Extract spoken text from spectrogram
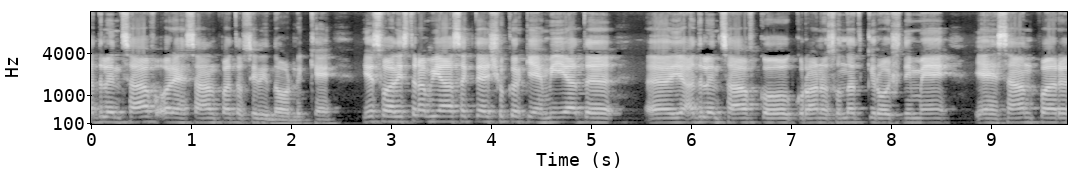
عدل، انصاف اور احسان پر تفصیلی نوٹ لکھیں۔ یہ سوال اس طرح بھی آ سکتا ہے، شکر کی اہمیت یا عدل، انصاف کو قرآن و سنت کی روشنی میں، یا احسان پر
